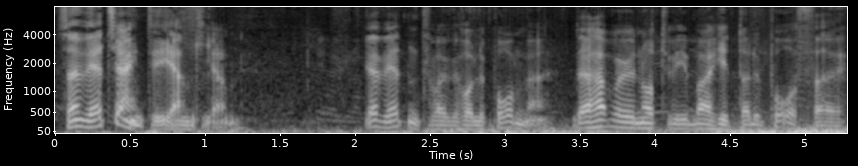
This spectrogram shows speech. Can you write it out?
Sen vet jag inte egentligen. Jag vet inte vad vi håller på med. Det här var ju något vi bara hittade på för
